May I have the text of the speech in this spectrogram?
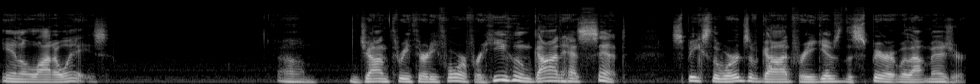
in a lot of ways. Um, John 3:34 for he whom God has sent speaks the words of God for he gives the spirit without measure.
